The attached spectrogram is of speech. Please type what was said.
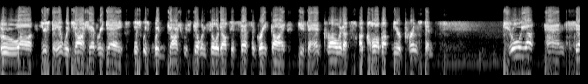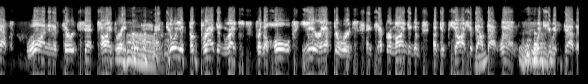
who uh, used to hit with Josh every day. This was when Josh was still in Philadelphia. Seth's a great guy. He's the head pro at a, a club up near Princeton. Julia and Seth won in a third set tiebreaker, Wow. and Julia took bragging rights for the whole year afterwards and kept reminding him of Josh about that win when she was seven.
